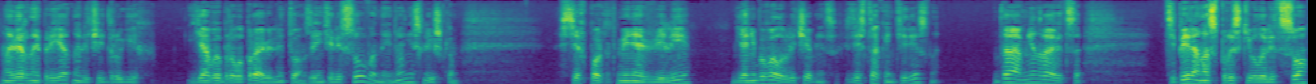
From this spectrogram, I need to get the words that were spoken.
Наверное, приятно лечить других. Я выбрала правильный тон, заинтересованный, но не слишком. С тех пор, как меня ввели, я не бывала в лечебницах. Здесь так интересно. Да, мне нравится. Теперь она спрыскивала лицо.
